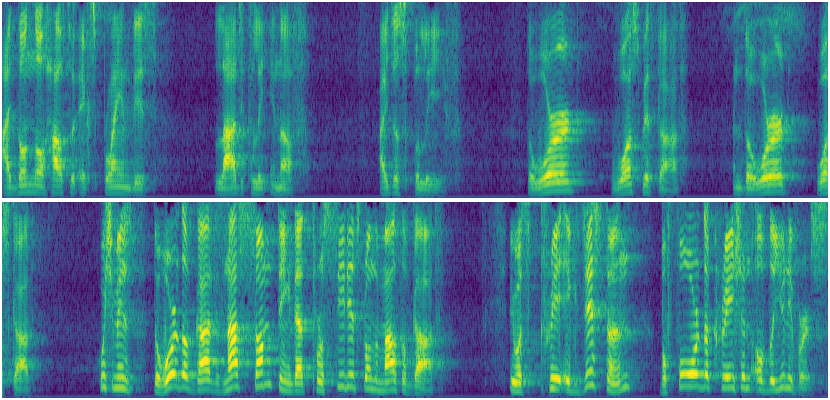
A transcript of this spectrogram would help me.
I don't know how to explain this logically enough. I just believe. The Word was with God, and the Word was God. Which means the Word of God is not something that proceeded from the mouth of God. It was pre existent before the creation of the universe.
